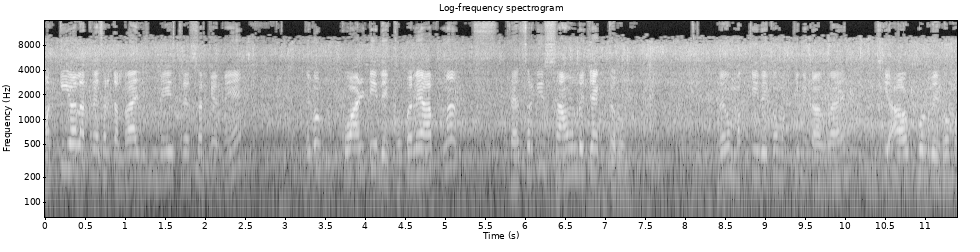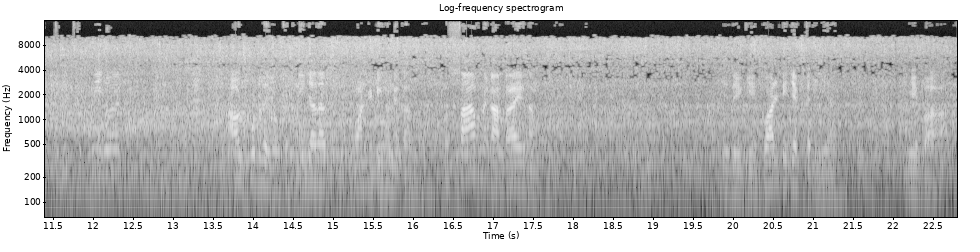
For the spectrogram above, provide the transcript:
मक्की वाला थ्रेसर चल रहा है, जिसमें मेज थ्रेसर कहते हैं। देखो क्वालिटी देखो, पहले आप ना थ्रेसर की साउंड चेक करो। देखो, मक्की देखो, मक्की निकाल रहा है। इसकी आउटपुट देखो, मक्की की कितनी जो है आउटपुट देखो, कितनी ज़्यादा क्वान्टिटी में निकाल रहा है। और साफ़ निकाल रहा है एकदम। ये देखिए क्वालिटी चेक करिए आप। ये बात।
